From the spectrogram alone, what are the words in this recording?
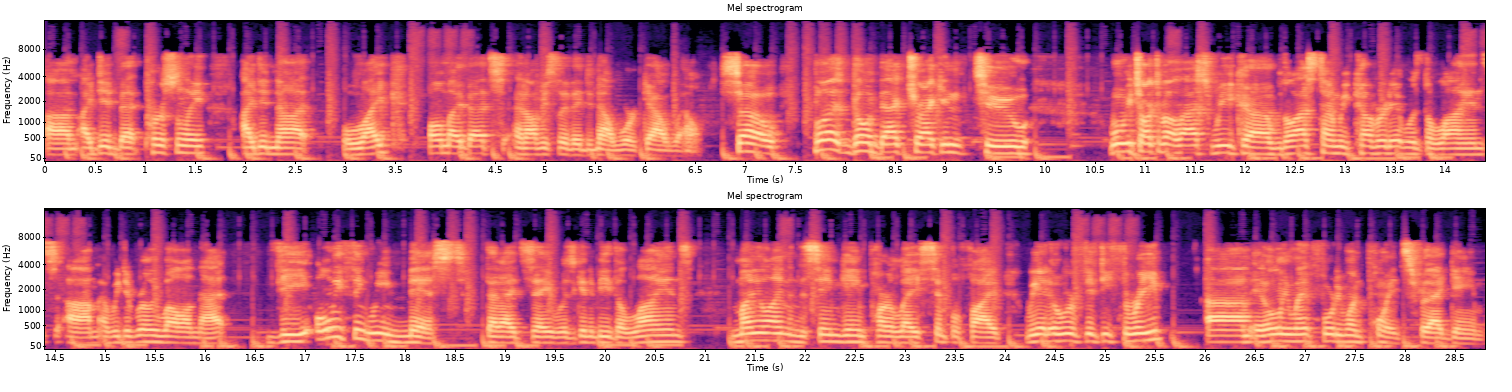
Um, I did bet personally. I did not like all my bets, and obviously they did not work out well. So, but going backtracking to what we talked about last week, uh, the last time we covered it was the Lions, um, and we did really well on that. The only thing we missed that I'd say was going to be the Lions money line in the same game parlay simplified. We had over 53. Um, it only went 41 points for that game.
